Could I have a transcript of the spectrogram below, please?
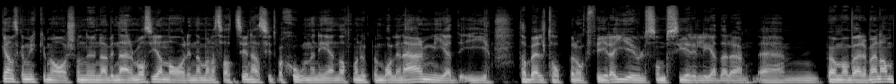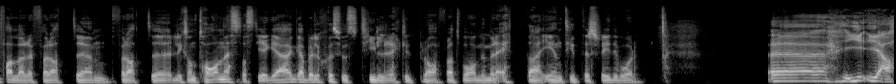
ganska mycket med Arsenal nu när vi närmar oss januari när man har satt sig i den här situationen igen att man uppenbarligen är med i tabelltoppen och firar jul som serieledare. Ehm, behöver man värva en anfallare för att, för att liksom ta nästa steg? Är Gabriel Jesus tillräckligt bra för att vara nummer etta i en titelstrid i vår? Uh, ja,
